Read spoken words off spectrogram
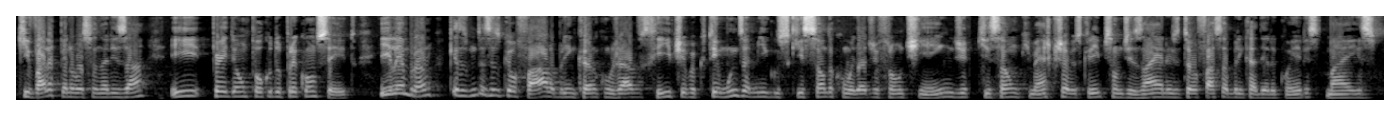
Que vale a pena você analisar e perder um pouco do preconceito. E lembrando que muitas vezes que eu falo, brincando com JavaScript, porque tem muitos amigos que são da comunidade de front-end, que são que mexem com JavaScript, são designers, então eu faço a brincadeira com eles, mas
